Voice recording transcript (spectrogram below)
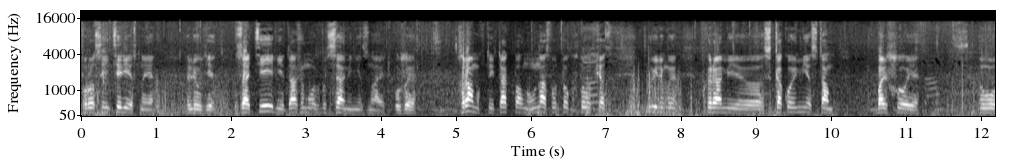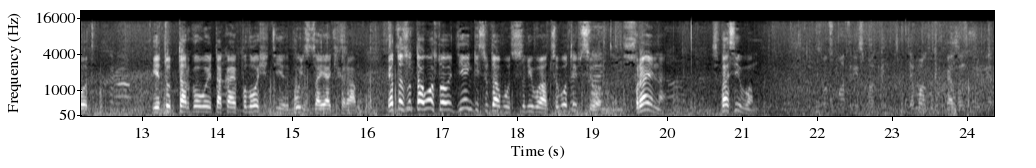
просто интересные люди затеяли, даже, может быть, сами не знают. Уже храмов-то и так полно. У нас вот только что вот сейчас были мы в храме, э, с какое место там большое. Вот. И тут торговая такая площадь, и будет стоять храм. Это из-за того, что деньги сюда будут сливаться, вот и все. Правильно? Спасибо вам. Вот смотри, смотри. Я могу показать пример.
